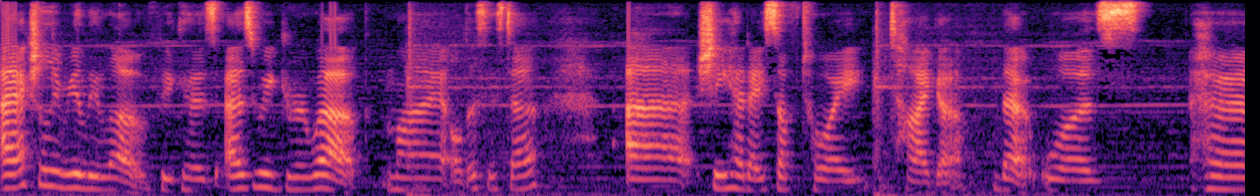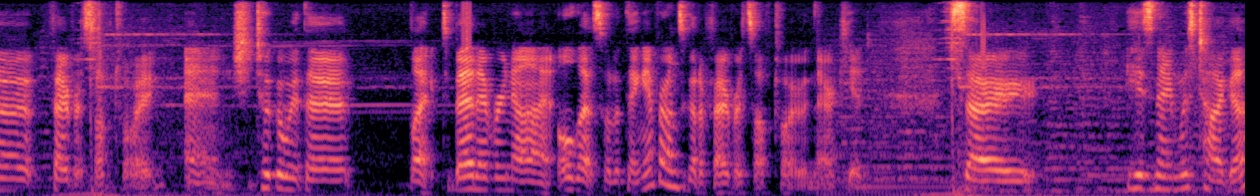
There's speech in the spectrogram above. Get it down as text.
I actually really love because as we grew up, my older sister, uh, she had a soft toy tiger that was her favourite soft toy, and she took it with her like to bed every night, all that sort of thing. Everyone's got a favourite soft toy when they're a kid. So his name was Tiger,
